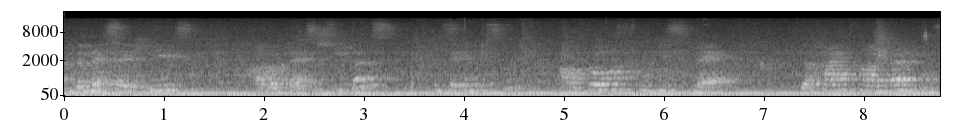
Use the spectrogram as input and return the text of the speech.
And the message is our best students in secondary school are those who display the high five values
